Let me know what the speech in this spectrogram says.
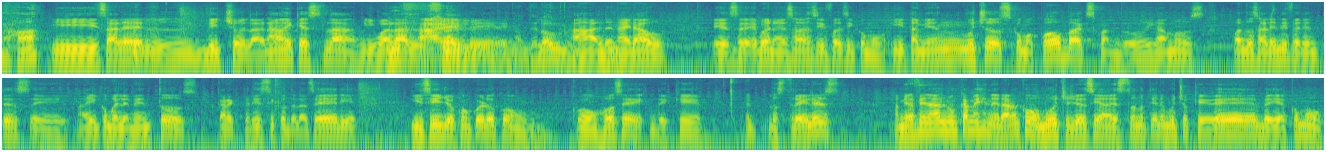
ajá. y sale el bicho de la nave que es la igual Uf, al, ah, al de, Al de Longman. ajá, al de Night Owl. Ese, bueno, esa sí fue así como, y también muchos como callbacks cuando, digamos, cuando salen diferentes, eh, ahí como elementos característicos de la serie. Y sí, yo concuerdo con, con José de que el- los trailers, a mí al final nunca me generaron como mucho. Yo decía, esto no tiene mucho que ver, veía como,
